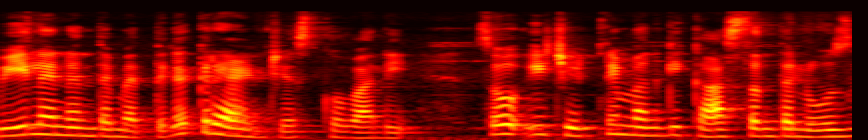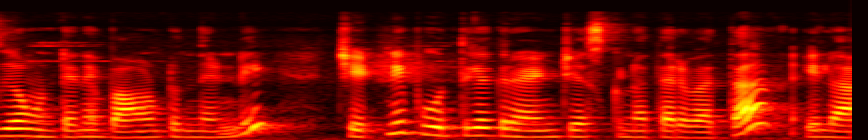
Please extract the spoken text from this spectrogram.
వీలైనంత మెత్తగా గ్రైండ్ చేసుకోవాలి. సో ఈ చట్నీ మనకి కాస్తంత లూజ్గా ఉంటేనే బాగుంటుందండి. చట్నీ పూర్తిగా గ్రైండ్ చేసుకున్న తర్వాత ఇలా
